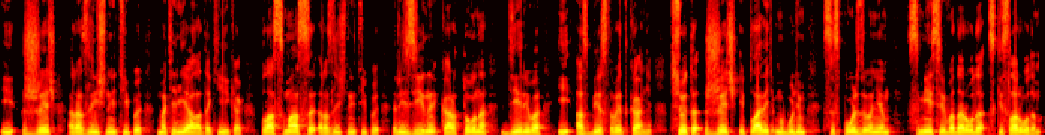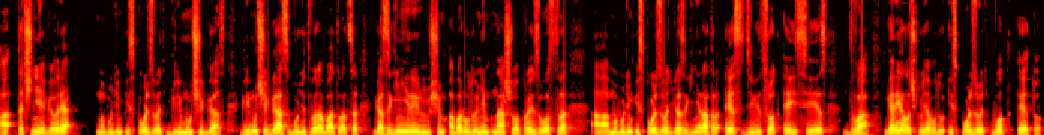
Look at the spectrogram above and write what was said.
и сжечь различные типы материала, такие как пластмассы, различные типы резины, картона, дерева и асбестовой ткани. Все это сжечь и плавить мы будем с использованием смеси водорода с кислородом, а точнее говоря, мы будем использовать гремучий газ. Гремучий газ будет вырабатываться газогенерирующим оборудованием нашего производства. А мы будем использовать газогенератор S900 ACS-2. Горелочку я буду использовать вот эту.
